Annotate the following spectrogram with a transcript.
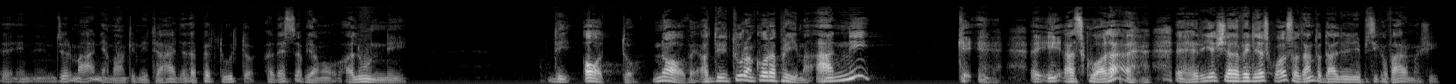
In, in Germania, ma anche in Italia, dappertutto, adesso abbiamo alunni di 8, 9, addirittura ancora prima, anni che eh, a scuola eh, riesce ad averli a scuola soltanto dargli gli psicofarmaci.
